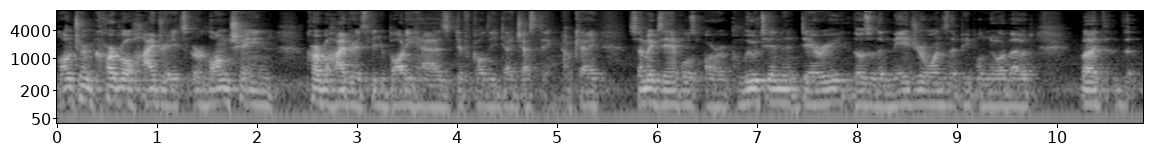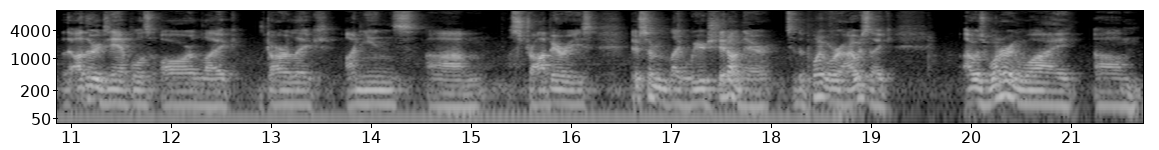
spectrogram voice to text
long-term carbohydrates or long-chain carbohydrates that your body has difficulty digesting okay some examples are gluten dairy those are the major ones that people know about but the, the other examples are like garlic onions um, strawberries there's some like weird shit on there to the point where i was like i was wondering why um,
